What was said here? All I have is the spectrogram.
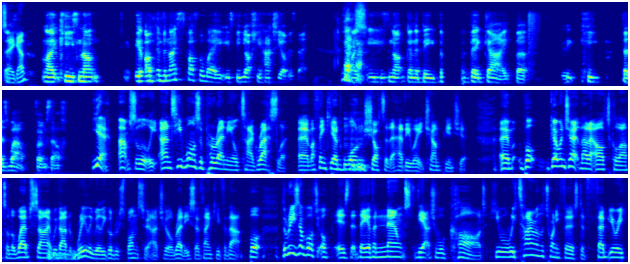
Say again. like he's not. In the nicest possible way, he's the Yoshihashi of his day. Yes. Like he's not going to be the, the big guy, but he, he does well for himself. Yeah, absolutely. And he was a perennial tag wrestler. Um, I think he had one shot at the heavyweight championship. Um, but go and check that article out on the website. We've had a really, really good response to it actually already, so thank you for that. But the reason I brought it up is that they have announced the actual card. He will retire on the 21st of February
